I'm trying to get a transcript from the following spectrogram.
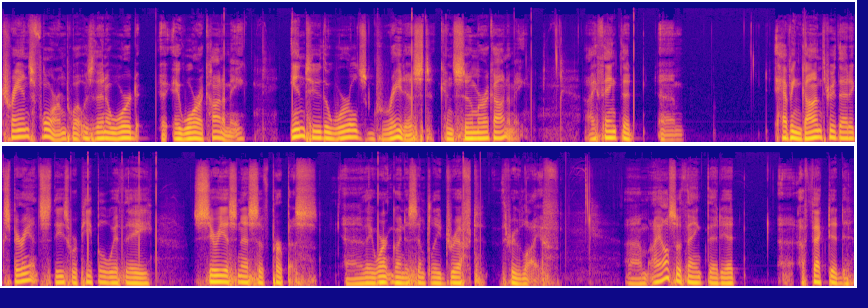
transformed what was then a war, a war economy into the world's greatest consumer economy. I think that um, having gone through that experience, these were people with a seriousness of purpose. Uh, they weren't going to simply drift through life. Um, I also think that it uh, affected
